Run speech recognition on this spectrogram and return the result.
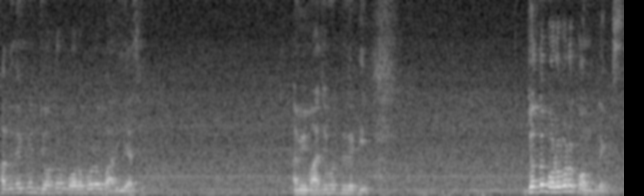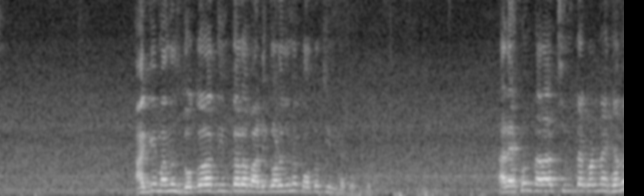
আপনি দেখবেন যত বড় বড় বাড়ি আছে আমি মাঝে মধ্যে দেখি, যত বড় বড় কমপ্লেক্স আগে মানুষ দোতলা, তিনতলা বাড়ি করার জন্য কত চিন্তা করত। আর এখন তারা চিন্তা করে না কেন?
